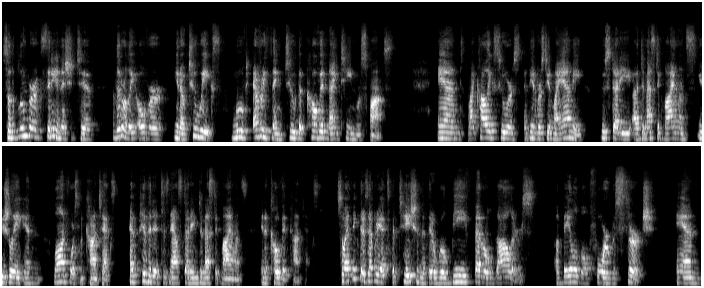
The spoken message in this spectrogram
So the Bloomberg City Initiative, literally over you know two weeks, moved everything to the COVID 19 response. And my colleagues who are at the University of Miami, who study uh, domestic violence, usually in law enforcement context, have pivoted to now studying domestic violence in a COVID context. So I think there's every expectation that there will be federal dollars available for research and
